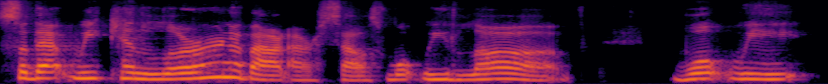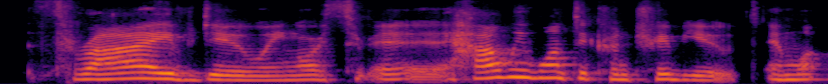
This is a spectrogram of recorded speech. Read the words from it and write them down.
So that we can learn about ourselves, what we love, what we thrive doing, or th- uh, how we want to contribute and what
